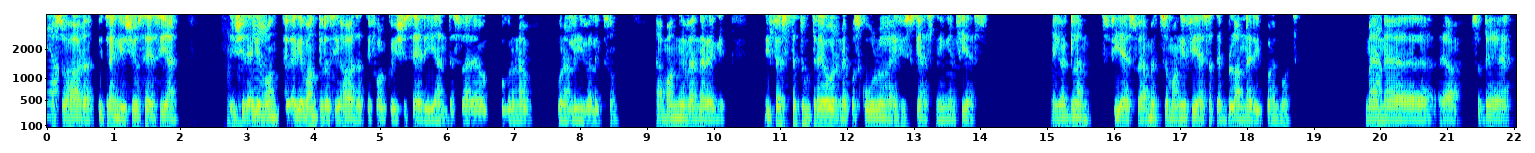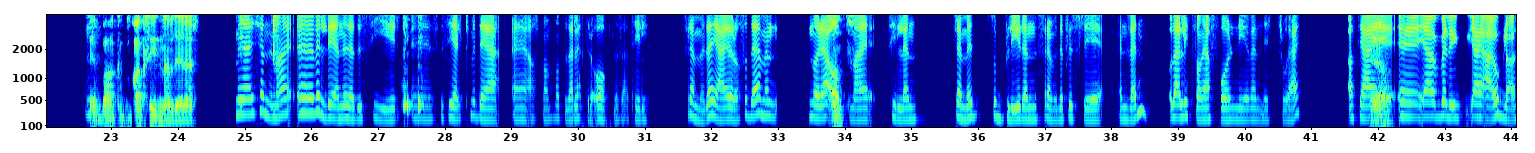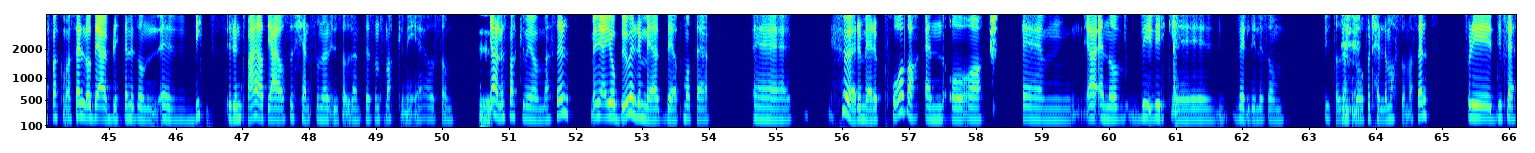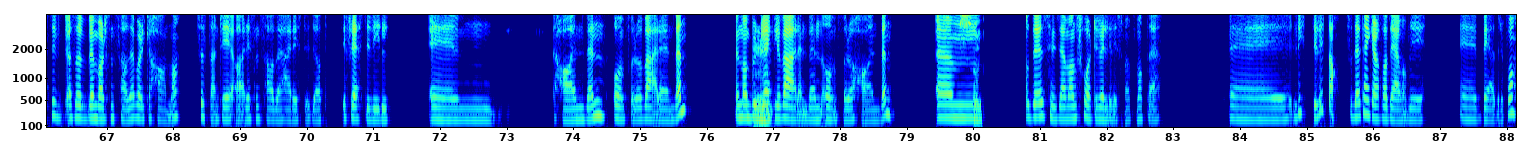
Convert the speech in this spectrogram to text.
Ja. Og så ha det. Vi trenger ikke å ses igjen. Det er ikke. Jeg, er Mm. vant til, jeg er vant til å si ha det til folk og ikke se det igjen, dessverre, og på grunn av, på grunn av livet, liksom. Jeg har mange venner jeg De første to-tre årene på skolen, jeg husker nesten ingen fjes. Jeg har glemt fjes, for jeg har møtt så mange fjes at jeg blander de på en måte. Men eh, ja, så det, det er Mm. bak, baksiden av det der. Men jeg kjenner meg uh, veldig igjen i det du sier, uh, spesielt med det at man, måte, det er lettere å åpne seg til fremmede. Jeg gjør også det, men når jeg Sånt. åpner meg til en fremmed, så blir den fremmede plutselig en venn. Og det er litt sånn jeg får nye venner, tror jeg. At jeg, Ja. eh, jeg, er veldig, jeg er jo glad i å snakke om meg selv, og det er blitt en litt sånn eh, vits rundt meg, at jeg er også kjent som den utadvendte som snakker mye, og som Mm. gjerne snakker mye om meg selv. Men jeg jobber jo veldig med det å på en måte eh, høre mer på, da, enn å eh, Ja, enn å virke veldig liksom utadvendt og fortelle masse om meg selv. Fordi de fleste altså Hvem var det som sa det? Var det ikke Hana, søsteren til Ari, som sa det her i studio, at de fleste vil ha en venn overfor å være en venn. Men man burde Mm. egentlig være en venn overfor å ha en venn. Um, og det syns jeg man får til veldig hvis man på en måte eh, lytter litt, da. Så det tenker jeg i hvert fall at jeg må bli eh, bedre på.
